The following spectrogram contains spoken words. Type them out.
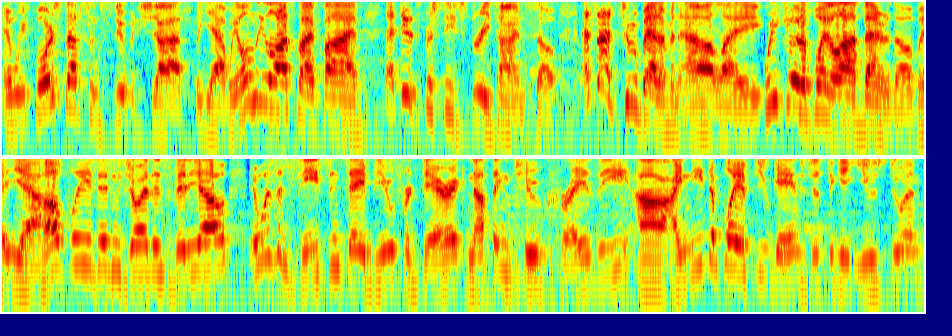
and we forced up some stupid shots. But yeah, we only lost by five. That dude's prestige three times, so that's not too bad of an out. Like, we could have played a lot better, though. But yeah, hopefully you did enjoy this video. It was a decent debut for Derrick. Nothing too crazy. Uh, I need to play a few games just to get used to him.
